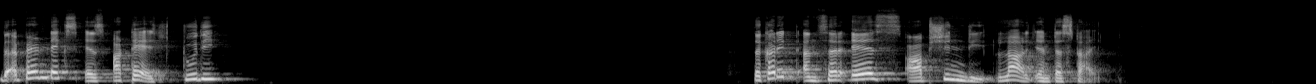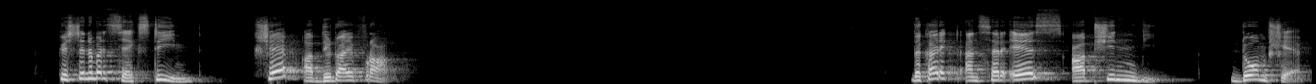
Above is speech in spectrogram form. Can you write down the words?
The appendix is attached to the The correct answer is option D, large intestine. Question number 16. Shape of the diaphragm. The correct answer is option B, dome shaped.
